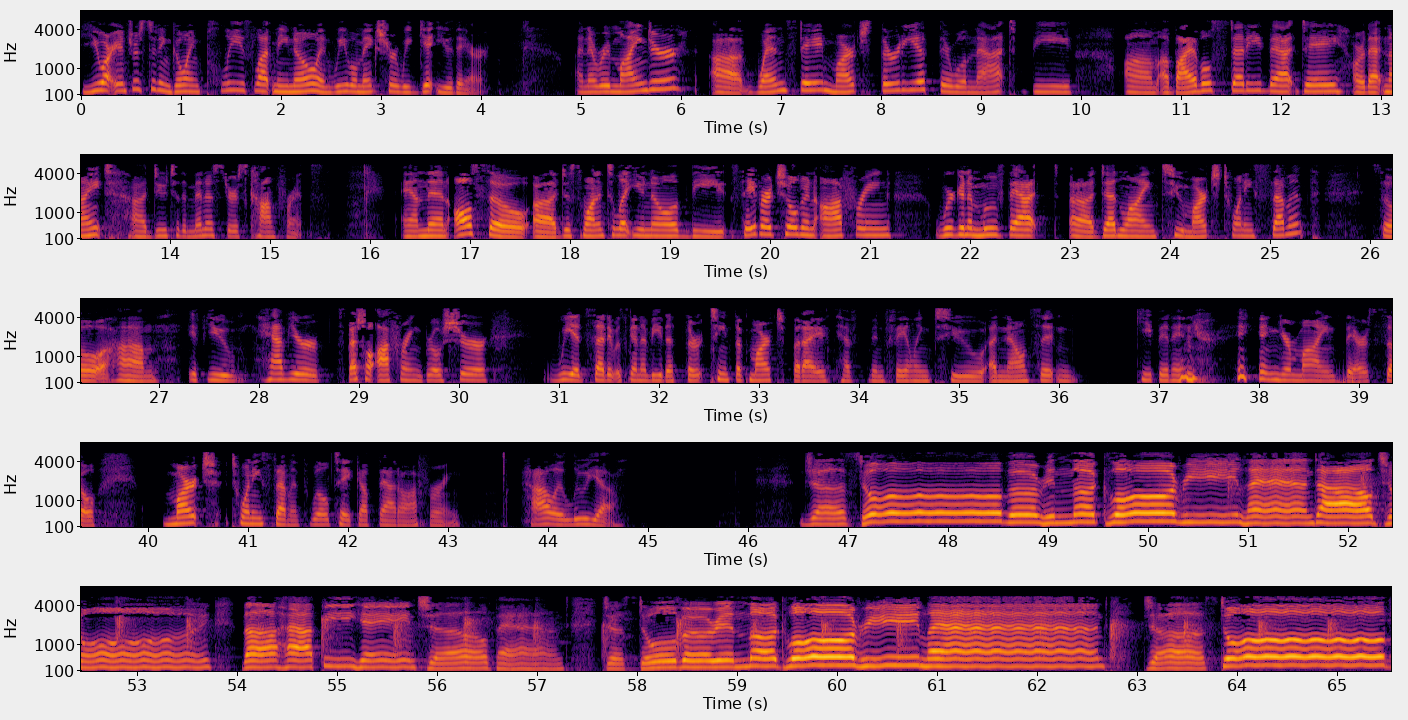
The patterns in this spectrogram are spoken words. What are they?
you are interested in going, please let me know, and we will make sure we get you there. And a reminder: uh, Wednesday, March 30th, there will not be um, a Bible study that day or that night uh, due to the ministers' conference. And then also, uh, just wanted to let you know the Save Our Children offering we're going to move that uh, deadline to March 27th. So um, if you have your special offering brochure, we had said it was going to be the 13th of March, but I have been failing to announce it and keep it in your, in your mind there. So March 27th, we'll take up that offering. Hallelujah. Just over in the glory land I'll join the happy angel band. Just over in the glory land. Just over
